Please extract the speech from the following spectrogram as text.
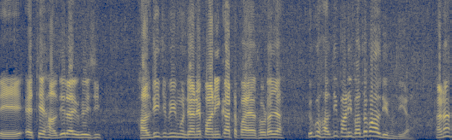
ਤੇ ਇੱਥੇ ਹਲਦੀ ਲਾਈ ਹੋਈ ਸੀ। ਹਲਦੀ 'ਚ ਵੀ ਮੁੰਡਿਆਂ ਨੇ ਪਾਣੀ ਘੱਟ ਪਾਇਆ ਥੋੜਾ ਜਿਹਾ ਕਿਉਂਕਿ ਹਲਦੀ ਪਾਣੀ ਵੱਧ ਭਾਲਦੀ ਹੁੰਦੀ ਆ ਹੈਨਾ?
